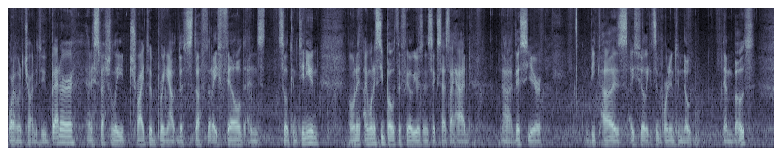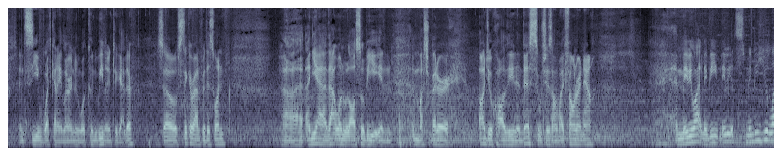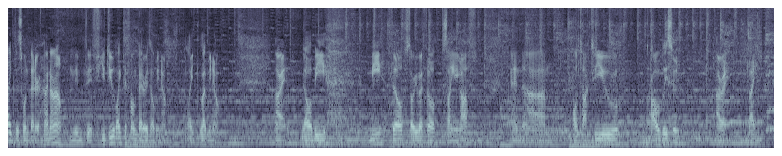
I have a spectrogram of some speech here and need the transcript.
what I'm going to try to do better, and especially try to bring out the stuff that I failed and still continued. I want to I want to see both the failures and the success I had uh, this year because I feel like it's important to note them both and see what can I learn and what could we learn together. So stick around for this one. Uh, and yeah, that one will also be in a much better audio quality than this, which is on my phone right now. And maybe what? Maybe maybe it's maybe you like this one better. I don't know. Maybe if you do like the phone better, tell me no. Like let me know. All right, that'll be me, Phil, Story by Phil, signing off, and um, I'll talk to you probably soon. All right, bye.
